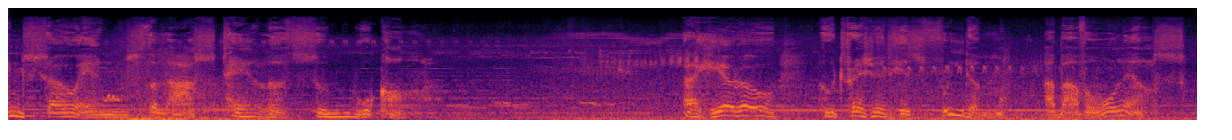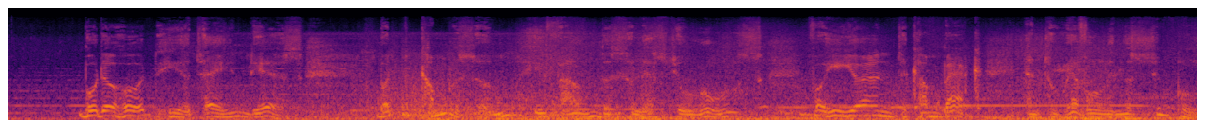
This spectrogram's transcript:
And so ends the last tale of Sun Wukong. A hero who treasured his freedom above all else. Buddhahood he attained, yes, but cumbersome he found the celestial rules, for he yearned to come back and to revel in the simple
